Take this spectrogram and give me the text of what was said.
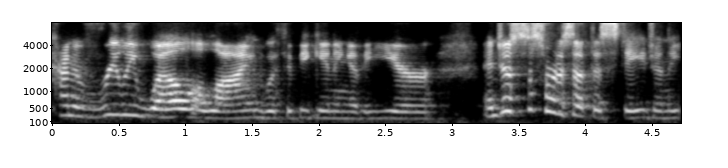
kind of really well aligned with the beginning of the year. And just to sort of set the stage in the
